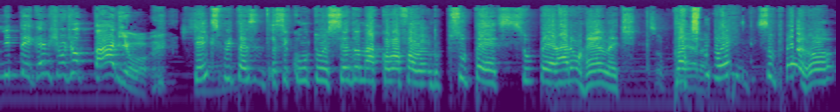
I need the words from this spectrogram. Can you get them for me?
me pegar e me chamar de otário. Shakespeare tá, tá se contorcendo na cova falando: super, superaram Hamlet. Supera. Platinum superou.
